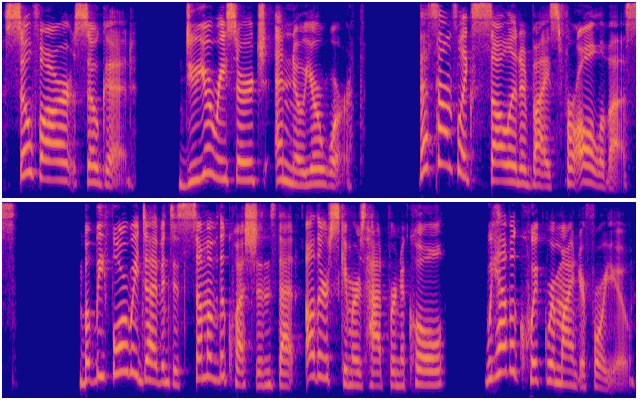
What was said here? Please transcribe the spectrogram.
So far, so good. Do your research and know your worth. That sounds like solid advice for all of us. But before we dive into some of the questions that other skimmers had for Nicole, we have a quick reminder for you.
